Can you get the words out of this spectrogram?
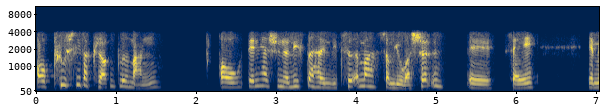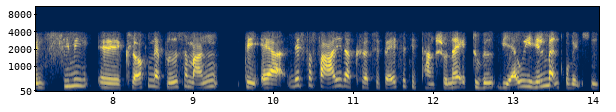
Og pludselig var klokken blevet mange. Og den her journalist, der havde inviteret mig, som jo var sønnen, øh, sagde, jamen Simi, øh, klokken er blevet så mange. Det er lidt for farligt at køre tilbage til dit pensionat. Du ved, vi er jo i Helmand-provinsen.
